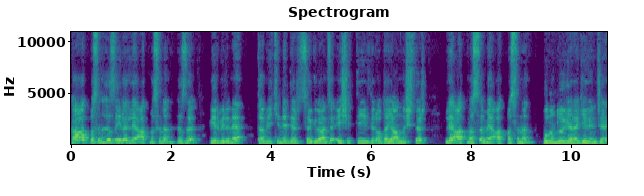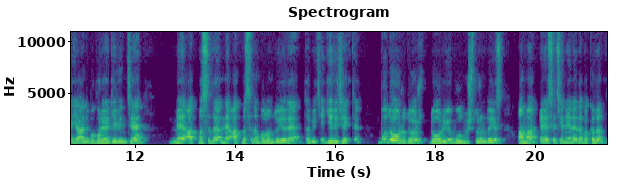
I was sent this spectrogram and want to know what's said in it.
K atmasının hızı ile L atmasının hızı birbirine tabii ki nedir sevgili öğrenciler? Eşit değildir. O da yanlıştır. L atması M atmasının bulunduğu yere gelince yani bu buraya gelince M atması da N atmasının bulunduğu yere tabii ki gelecektir. Bu doğrudur. Doğruyu bulmuş durumdayız. Ama E seçeneğine de bakalım.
